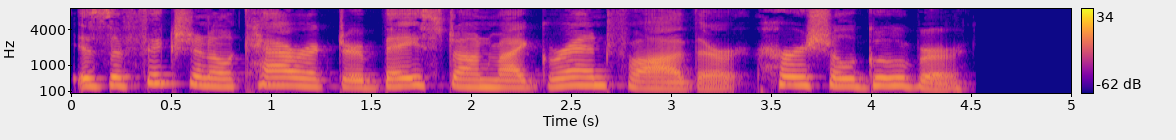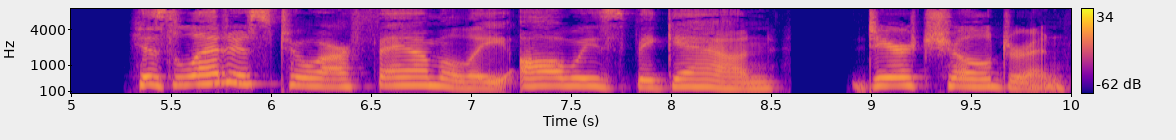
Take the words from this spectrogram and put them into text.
is a fictional character based on my grandfather, Herschel Guber. His letters to our family always began Dear children,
